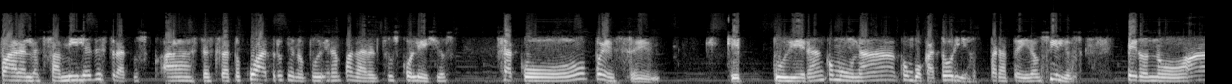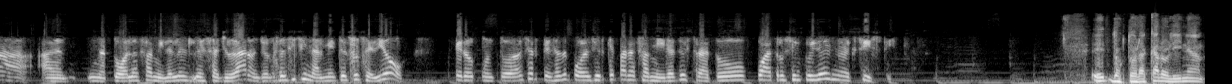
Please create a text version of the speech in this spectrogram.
para las familias de estratos hasta estrato 4 que no pudieran pagar sus colegios, sacó pues eh, que pudieran como una convocatoria para pedir auxilios, pero no a, todas las familias les, ayudaron. Yo no sé si finalmente sucedió, pero con toda certeza se puede decir que para familias de estrato 4, 5 y 6 no existe. Eh, doctora Carolina,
